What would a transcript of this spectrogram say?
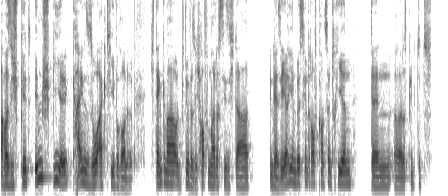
aber sie spielt im Spiel keine so aktive Rolle. Ich denke mal, und beziehungsweise ich hoffe mal, dass sie sich da in der Serie ein bisschen drauf konzentrieren, denn äh, das bietet,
